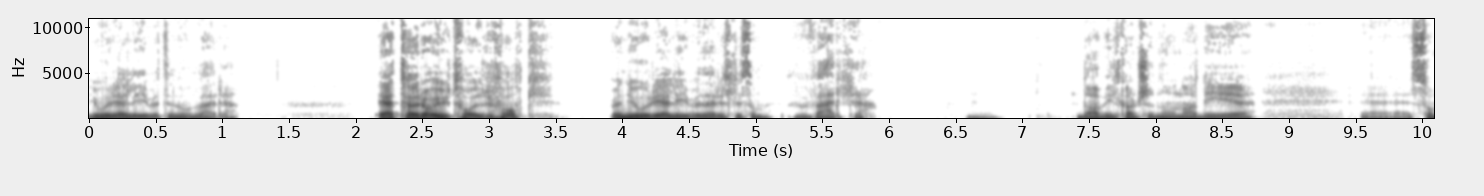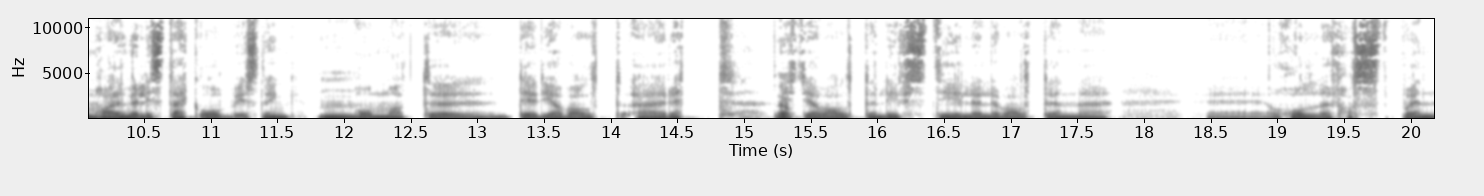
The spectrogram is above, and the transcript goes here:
Gjorde jeg livet til noen verre? Jeg tør å utfordre folk, men gjorde jeg livet deres liksom verre? Da vil kanskje noen av de eh, som har en veldig sterk overbevisning mm. om at eh, det de har valgt, er rett, hvis ja. de har valgt en livsstil eller valgt en eh, å holde fast på en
